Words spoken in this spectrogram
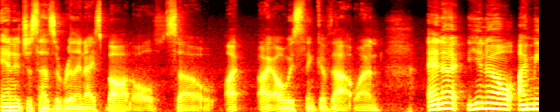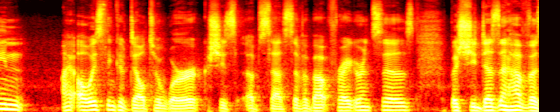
and it just has a really nice bottle. So I I always think of that one. And I you know I mean I always think of Delta Work. She's obsessive about fragrances, but she doesn't have a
